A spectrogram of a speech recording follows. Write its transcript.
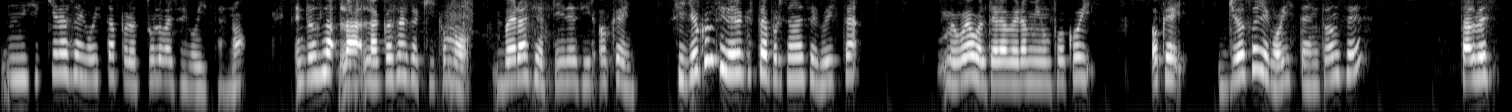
ni siquiera es egoísta, pero tú lo ves egoísta, ¿no? Entonces la, la, cosa es aquí como ver hacia ti y decir, ok, si yo considero que esta persona es egoísta, me voy a voltear a ver a mí un poco y, ok, yo soy egoísta, entonces tal vez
